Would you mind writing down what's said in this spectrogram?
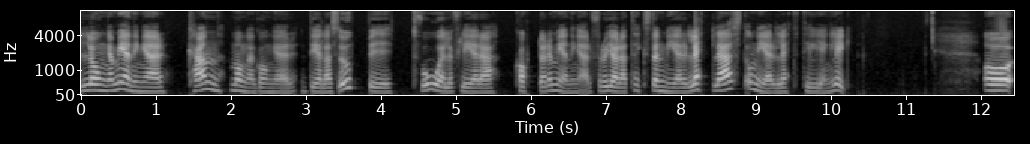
Långa meningar kan många gånger delas upp i två eller flera kortare meningar för att göra texten mer lättläst och mer lättillgänglig. Och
